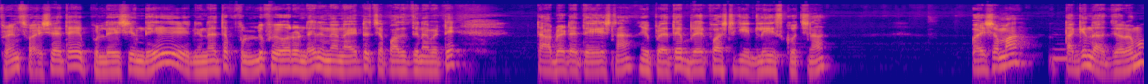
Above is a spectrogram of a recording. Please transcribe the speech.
ఫ్రెండ్స్ వయసు అయితే ఇప్పుడు లేచింది. నిన్నైతే ఫుల్ ఫీవర్ ఉండే. నిన్న నైట్ చపాతి తినబెట్టి టాబ్లెట్ అయితే వేసిన. ఇప్పుడైతే బ్రేక్ఫాస్ట్కి ఇడ్లీ తీసుకొచ్చిన. వైషమ్మ తగ్గిందా జ్వరము?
